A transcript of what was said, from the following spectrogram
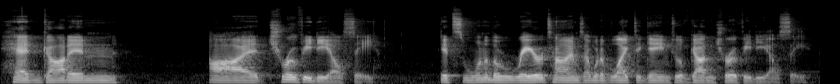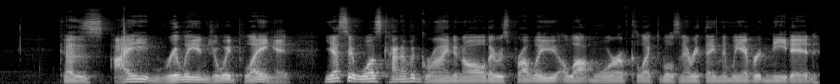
had gotten uh, trophy DLC. It's one of the rare times I would have liked a game to have gotten trophy DLC. Because I really enjoyed playing it. Yes, it was kind of a grind and all. There was probably a lot more of collectibles and everything than we ever needed.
